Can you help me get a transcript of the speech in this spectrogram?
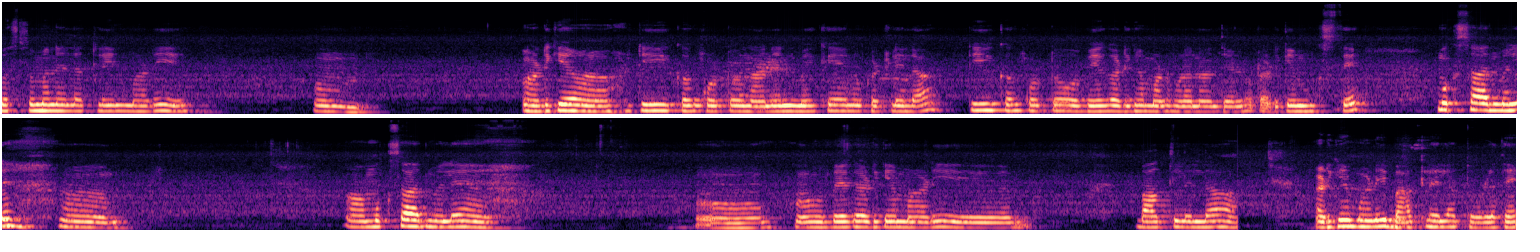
ಬಸ್ಲು ಮನೆಯೆಲ್ಲ ಕ್ಲೀನ್ ಮಾಡಿ ಅಡುಗೆ, ಟೀ ಕೊಟ್ಟು ನಾನೇನು ಮೇಕೆ ಏನು ಕಟ್ಟಲಿಲ್ಲ ಟೀ ಕೊಟ್ಟು ಬೇಗ ಅಡುಗೆ ಮಾಡಿಬಿಡೋಣ ಅಂತ ಹೇಳ್ಬಿಟ್ಟು ಅಡುಗೆ ಮುಗಿಸ್ದೆ. ಮುಗಿಸಾದ್ಮೇಲೆ ಮುಗಿಸಾದ್ಮೇಲೆ ಬೇಗ ಅಡುಗೆ ಮಾಡಿ ಬಾಕ್ಲೆಲ್ಲ, ಅಡುಗೆ ಮಾಡಿ ಬಾಗಿಲೆಲ್ಲ ತೊಳೆದೆ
